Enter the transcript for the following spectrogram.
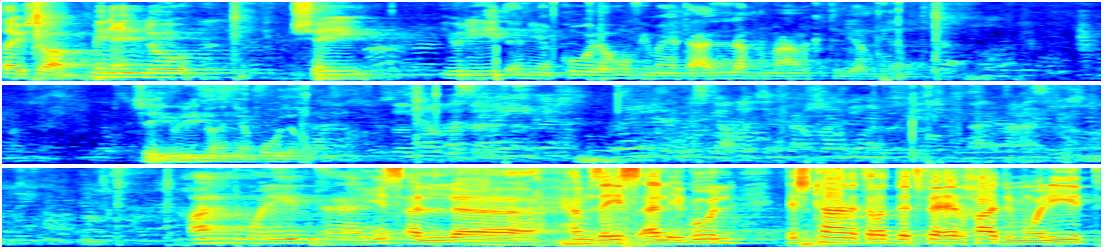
طيب شباب مين عنده شيء يريد أن يقوله فيما يتعلق بمعركة اليرموك؟ شيء يريد أن يقوله. خالد بن وليد آه، يسأل آه، حمزة يسأل يقول إيش كانت ردة فعل خالد بن وليد؟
